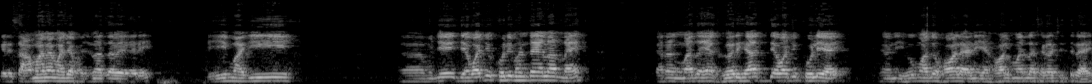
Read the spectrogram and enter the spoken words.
इकडे सामान आहे माझ्या भजनाचा वगैरे. ही माझी म्हणजे देवाची खोली म्हणता येणार नाही कारण माझं या घर ह्याच देवाची खोली आहे आणि हो माझं हॉल आहे आणि या हॉलमधला सगळं चित्र आहे.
